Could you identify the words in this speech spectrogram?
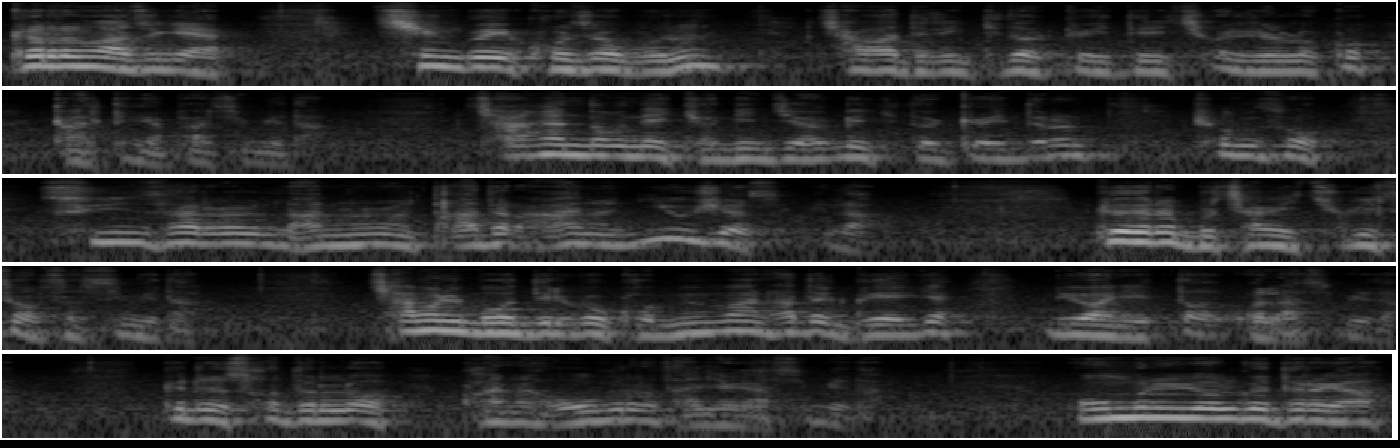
그런 와중에 친구의 고조부는 잡아들인 기독교인들이 처리를 놓고 갈등에 빠집니다. 작은 동네 격인 지역의 기독교인들은 평소 수인사를 나누는 다들 아는 이웃이었습니다. 그들은 무참히 죽일 수 없었습니다. 잠을 못 이루고 고민만 하던 그에게 미완이 떠올랐습니다. 그는 서둘러 관아 옥으로 달려갔습니다. 옥문을 열고 들어가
